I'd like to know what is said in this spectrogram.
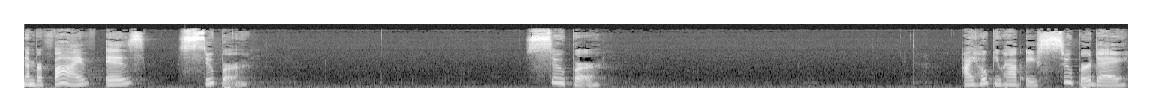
Number five is super. Super. I hope you have a super day.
